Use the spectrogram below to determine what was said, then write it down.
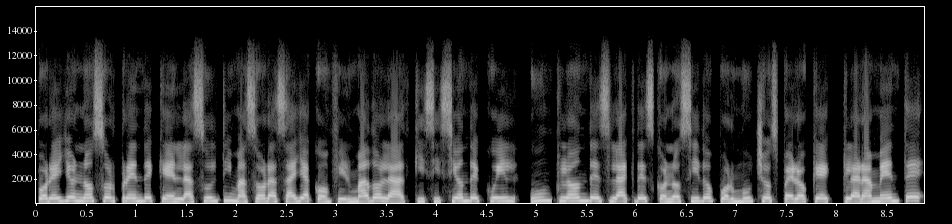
Por ello no sorprende que en las últimas horas haya confirmado la adquisición de Quill, un clon de Slack desconocido por muchos pero que, claramente,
